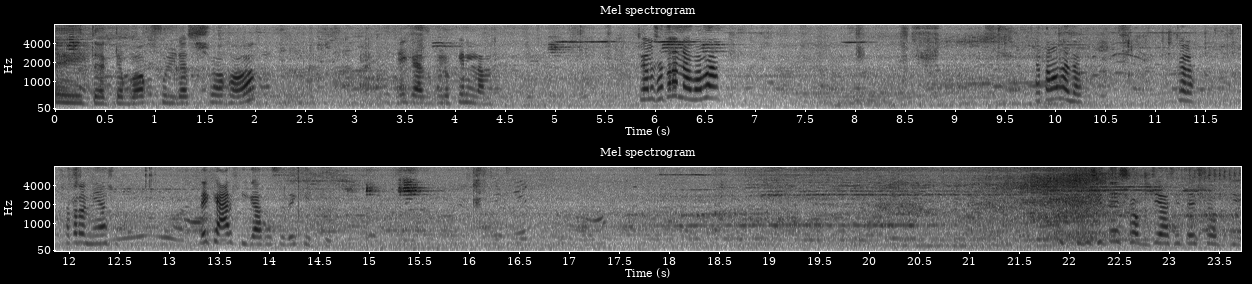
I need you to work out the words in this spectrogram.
এই তো একটা বক ফুল গাছ সহ এই গাছগুলো কিনলাম। চলো সাঁতারা নাও বাবা। সাঁতার মাথা দাও। চলো সাঁতারা নিয়ে আসো। দেখি আর কি গাছ আছে, দেখি একটু। শীতের সবজি আর শীতের সবজি।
